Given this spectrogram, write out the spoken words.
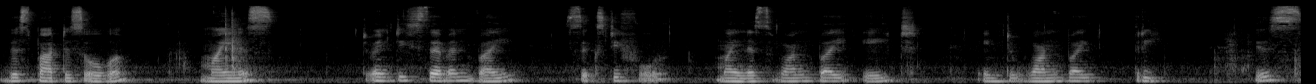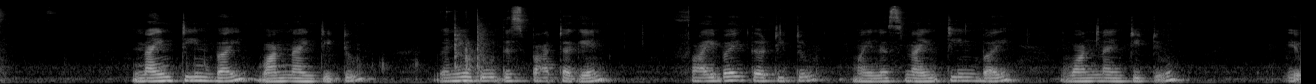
this part is over. Minus 27 by 64 minus 1 by 8 into 1 by 3 is 19 by 192 when you do this part again 5 by 32 minus 19 by 192 you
